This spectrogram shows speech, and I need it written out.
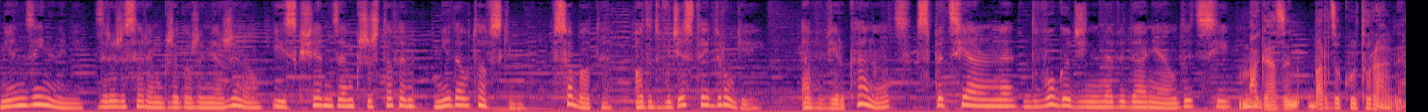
między innymi z reżyserem Grzegorzem Jarzyną i z księdzem Krzysztofem Niedałtowskim w sobotę od 22 a w Wielkanoc specjalne dwugodzinne wydanie audycji Magazyn bardzo kulturalny.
